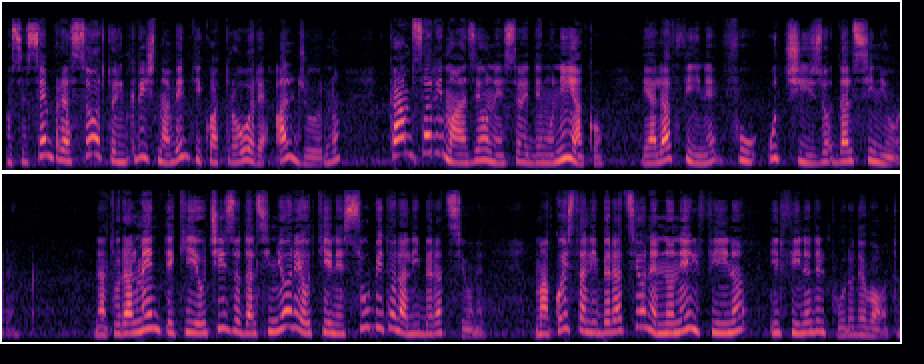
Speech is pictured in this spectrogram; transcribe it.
fosse sempre assorto in Krishna 24 ore al giorno, Kamsa rimase un essere demoniaco e alla fine fu ucciso dal Signore. Naturalmente chi è ucciso dal Signore ottiene subito la liberazione, ma questa liberazione non è il fine, il fine del puro devoto.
